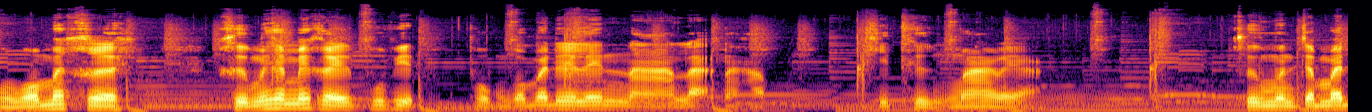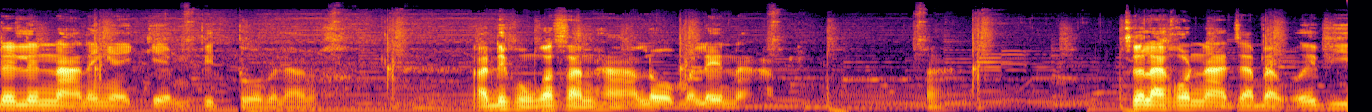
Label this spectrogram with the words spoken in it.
ผมก็ไม่เคย คือไม่ใช่ไม่เคยพูดผิด ผมก็ไม่ได้เล่นนานแล้วนะครับ คิดถึงมากเลยอะ่ะคือมันจะไม่ได้เล่นนานได้ไงเกมปิดตัวไปแล้วเนอะอันนี้ผมก็สรรหาโหลดมาเล่นนะครับอะ คือหลายคนอาจจะแบบเอ้ยพี่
